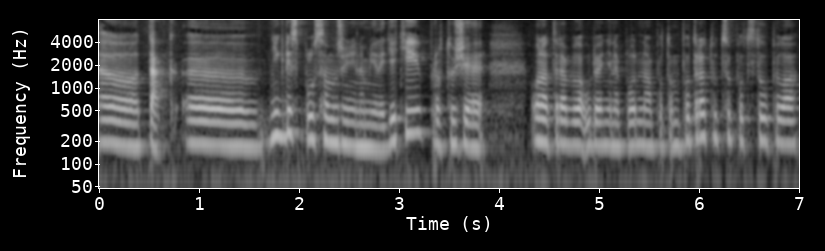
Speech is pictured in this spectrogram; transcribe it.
Uh, tak, uh, nikdy spolu samozřejmě neměli děti, protože ona teda byla údajně neplodná po tom potratu, co podstoupila.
